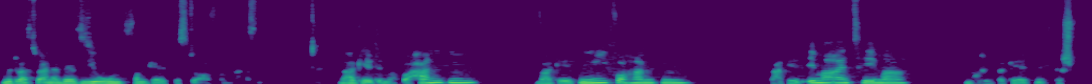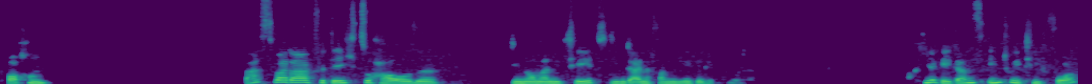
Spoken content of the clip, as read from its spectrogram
mit was für einer Version von Geld bist du aufgewachsen. War Geld immer vorhanden? War Geld nie vorhanden? War Geld immer ein Thema? Wurde über Geld nicht gesprochen? Was war da für dich zu Hause die Normalität, die in deiner Familie gelebt wurde? Auch hier geh ganz intuitiv vor.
